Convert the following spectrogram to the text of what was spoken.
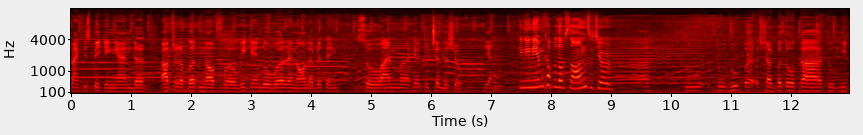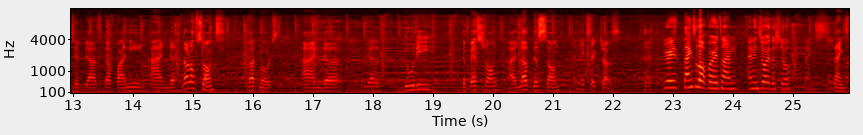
frankly speaking. And uh, after a burden of uh, weekend over and all everything, so I'm uh, here to chill the show. Yeah. Can you name a couple of songs which you're तू तू धूप शरबतों का तू मीठे प्यास का पानी and a lot of songs lot more and uh, there Duri the best song I love this song and etc great? Thanks a lot for your time and enjoy the show. Thanks. thanks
